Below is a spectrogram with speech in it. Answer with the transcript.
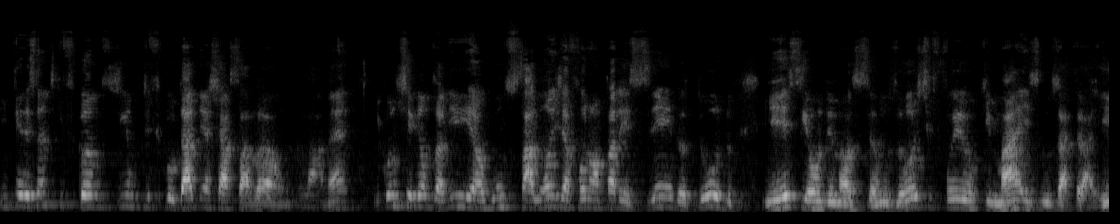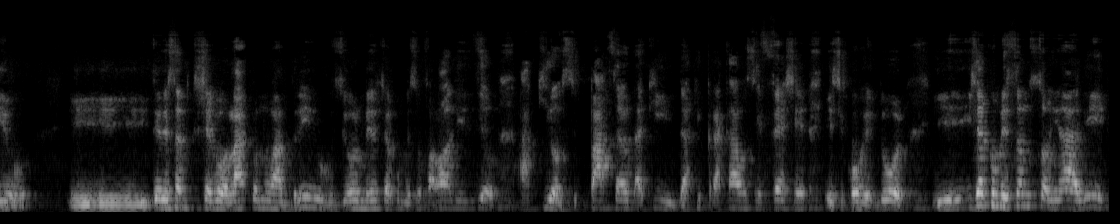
Interessante que ficamos, tínhamos dificuldade em achar salão lá, né? E quando chegamos ali, alguns salões já foram aparecendo, tudo. E esse onde nós estamos hoje foi o que mais nos atraiu. E, e, interessante que chegou lá, quando abriu, o senhor mesmo já começou a falar, olha, aqui, ó, se passa daqui, daqui para cá, você fecha esse corredor. E, e, já começamos a sonhar ali,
